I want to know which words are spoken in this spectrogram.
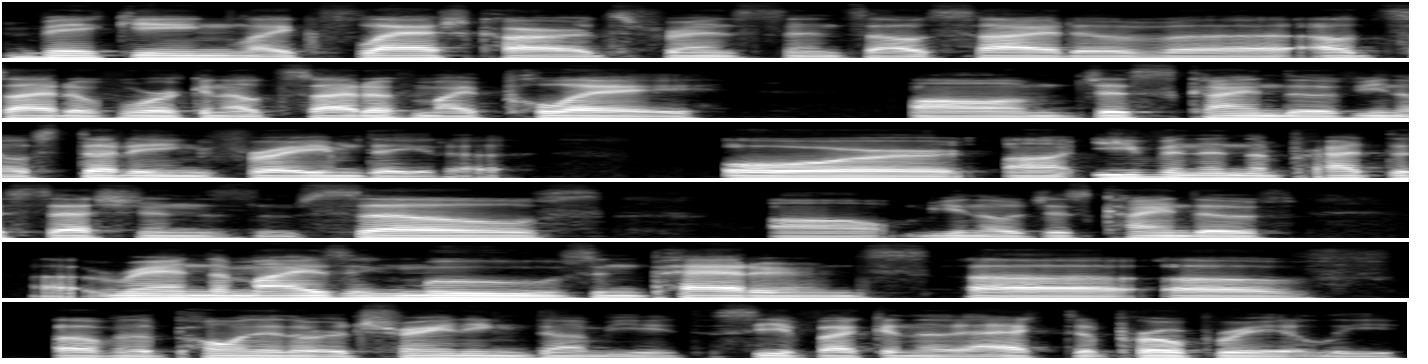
making like flashcards, for instance, outside of uh, outside of work and outside of my play, um, just kind of you know studying frame data, or uh, even in the practice sessions themselves, um, you know, just kind of uh, randomizing moves and patterns uh, of of an opponent or a training dummy to see if I can act appropriately.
